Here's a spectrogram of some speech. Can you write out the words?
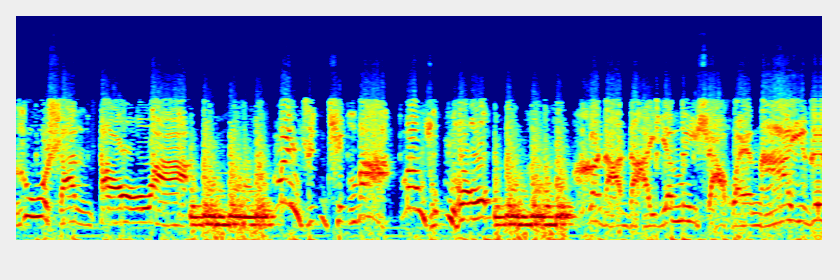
如山倒啊！门军听罢忙匆匆，何渣渣也没吓坏哪一个。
